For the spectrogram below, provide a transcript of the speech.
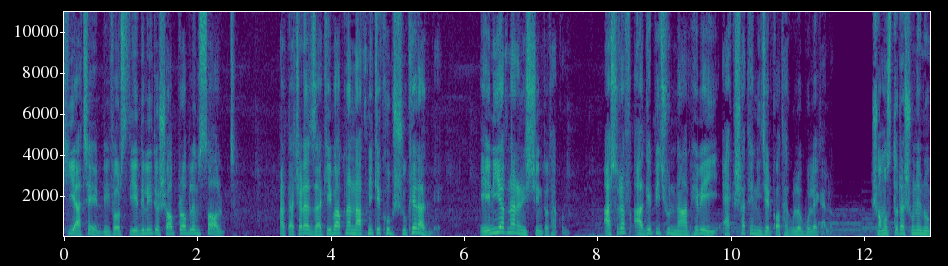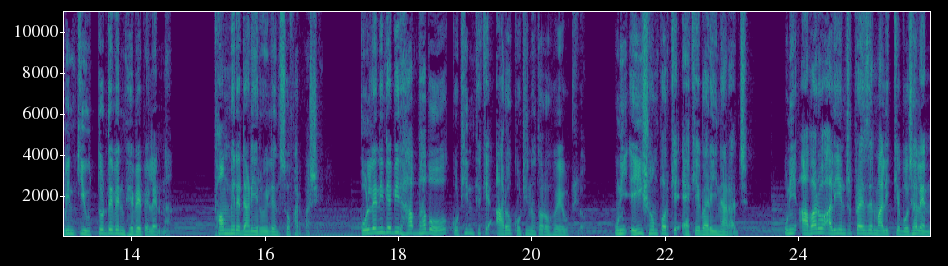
কি আছে? ডিভোর্স দিয়ে দিলেই তো সব প্রবলেম সলভড আর তাছাড়া জাকিব আপনার নাতনিকে খুব সুখে রাখবে। এ নিয়ে আপনারা নিশ্চিন্ত থাকুন। আশরাফ আগে পিছু না ভেবেই একসাথে নিজের কথাগুলো বলে গেল। সমস্তটা শুনে নবীন কি উত্তর দেবেন ভেবে পেলেন না। থম মেরে দাঁড়িয়ে রইলেন সোফার পাশে। কল্যাণী দেবীর হাবভাবও কঠিন থেকে আরও কঠিনতর হয়ে উঠল। উনি এই সম্পর্কে একেবারেই নারাজ। উনি আবারও আলী এন্টারপ্রাইজের মালিককে বোঝালেন,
